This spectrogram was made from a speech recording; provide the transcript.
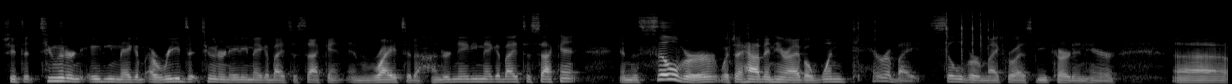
shoots at 280 megabytes, reads at 280 megabytes a second, and writes at 180 megabytes a second. And the silver, which I have in here, I have a one terabyte silver micro SD card in here, uh,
